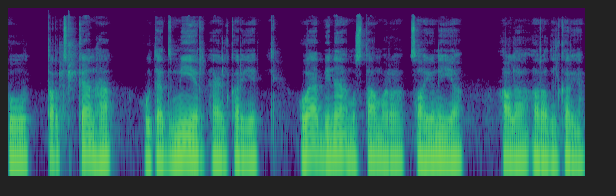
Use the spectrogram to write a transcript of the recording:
وطرد سكانها وتدمير هاي القرية وبناء مستعمرة صهيونية على أراضي القرية.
